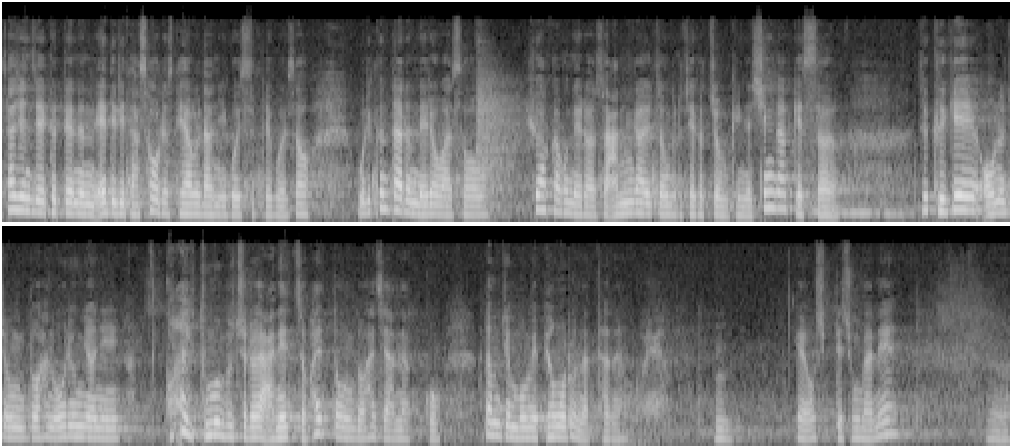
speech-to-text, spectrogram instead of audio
사실 이제 그때는 애들이 다 서울에서 대학을 다니고 있을 때고 해서 우리 큰딸은 내려와서 휴학하고 내려와서 안 갈 정도로 제가 좀 굉장히 심각했어요. 그래서 그게 어느 정도 한 5, 6년이 거의 두문불출을 안 했죠. 활동도 하지 않았고. 하다 보니 몸에 병으로 나타난 거예요. 음. 그러니까 50대 중반에 어,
